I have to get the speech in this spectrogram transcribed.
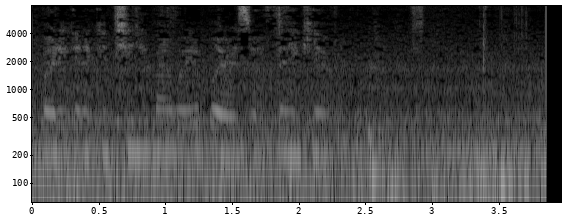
everybody. Going to continue my way to Blairsville. Thank you.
